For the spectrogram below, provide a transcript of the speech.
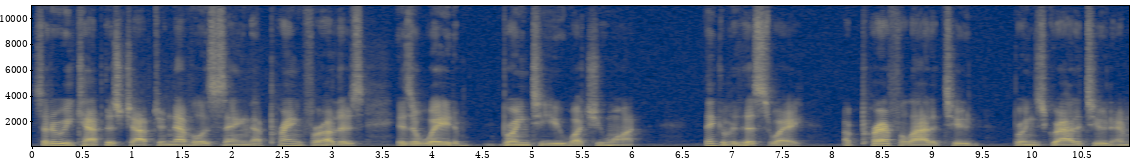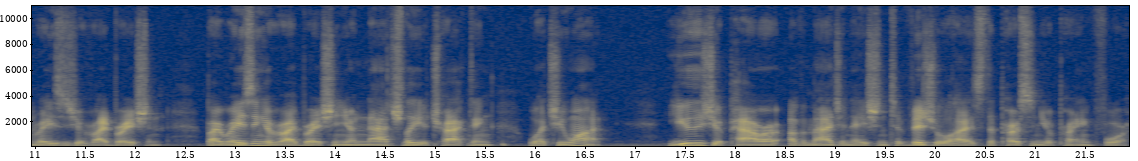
So, to recap this chapter, Neville is saying that praying for others is a way to bring to you what you want. Think of it this way a prayerful attitude brings gratitude and raises your vibration. By raising your vibration, you're naturally attracting what you want. Use your power of imagination to visualize the person you're praying for.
